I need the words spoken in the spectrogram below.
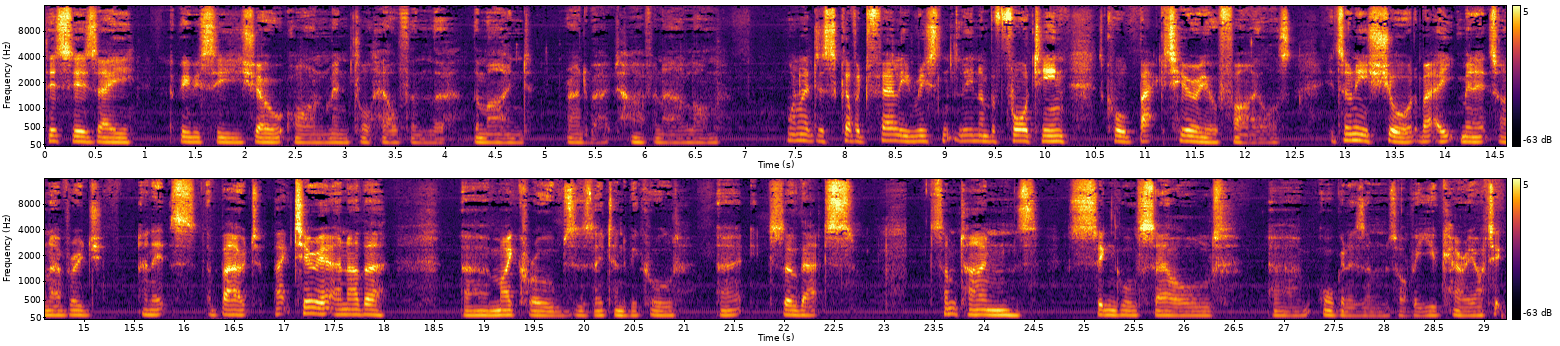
This is a, a BBC show on mental health and the, the mind, around about half an hour long one I discovered fairly recently, number 14. It's called BacterioFiles. It's only short, about eight minutes on average, and it's about bacteria and other uh, microbes, as they tend to be called. Uh, so that's sometimes single celled um, organisms of a eukaryotic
